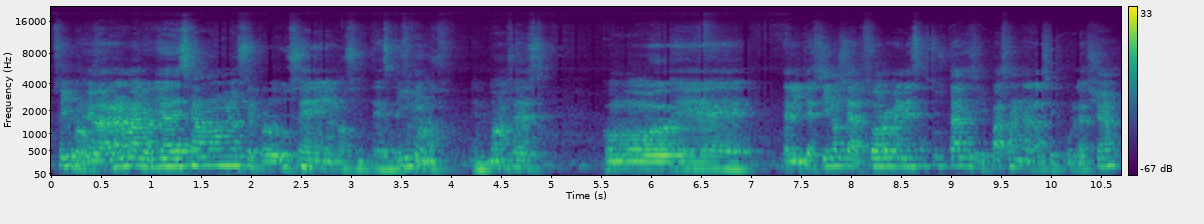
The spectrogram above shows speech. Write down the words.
Sí, porque la gran mayoría de ese amonio se produce en los intestinos. Entonces, como eh, del intestino se absorben esas sustancias y pasan a la circulación,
